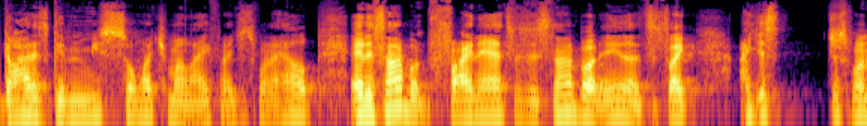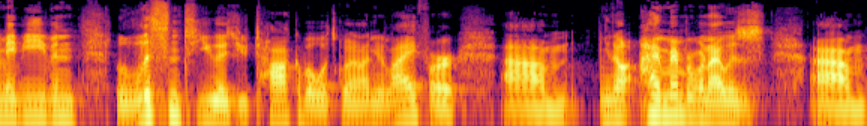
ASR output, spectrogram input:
God has given me so much in my life and I just want to help. And it's not about finances, it's not about any of that. It's like I just just want to maybe even listen to you as you talk about what's going on in your life. Or, um, you know, I remember when I was um,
